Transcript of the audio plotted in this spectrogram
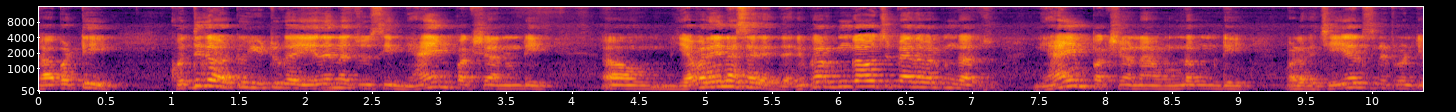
కాబట్టి కొద్దిగా అటు ఇటుగా ఏదైనా చూసి న్యాయం పక్షా నుండి ఎవరైనా సరే ధనిక వర్గం కావచ్చు పేదవర్గం కావచ్చు న్యాయం పక్షాన ఉండండి వాళ్ళకి చేయాల్సినటువంటి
